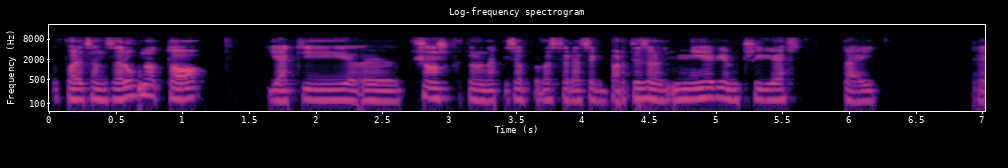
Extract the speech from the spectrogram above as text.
to polecam zarówno to, jak i e, książkę, którą napisał profesor Jacek Bartyzel. Nie wiem, czy jest tutaj. e,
